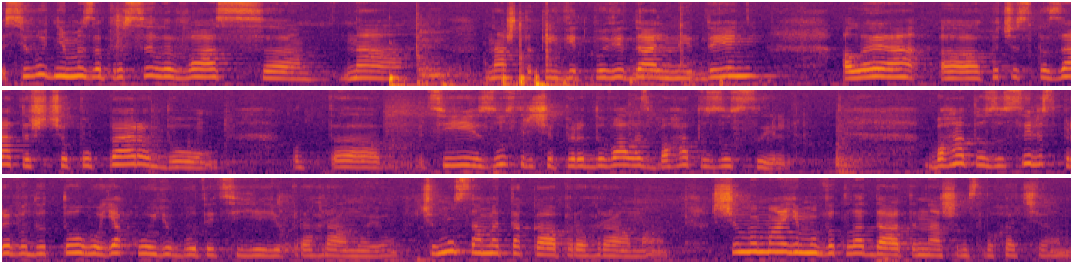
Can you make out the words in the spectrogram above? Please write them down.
Сьогодні ми запросили вас е, на наш такий відповідальний день, але е, хочу сказати, що попереду от, е, цієї зустрічі передувалось багато зусиль. Багато зусиль з приводу того, якою бути цією програмою, чому саме така програма, що ми маємо викладати нашим слухачам,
